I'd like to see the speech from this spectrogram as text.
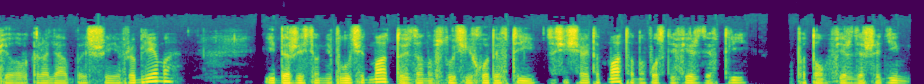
белого короля большие проблемы. И даже если он не получит мат, то есть в данном случае ход f3 защищает от мата, но после ферзь f3, потом ферзь h1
